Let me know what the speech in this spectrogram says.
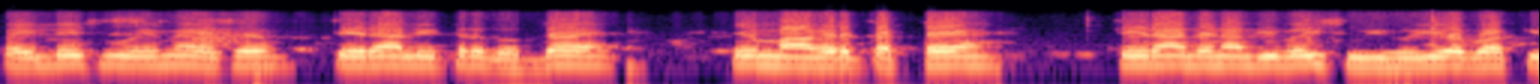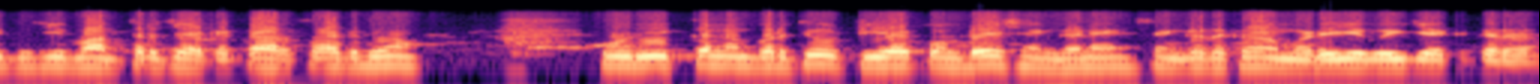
ਪਹਿਲੇ ਸੂਏ ਮੈਸ 13 ਲੀਟਰ ਦੁੱਧ ਹੈ ਤੇ ਮਾਗਰ ਕੱਟਾ ਹੈ। 13 ਦਿਨਾਂ ਦੀ ਬਾਈ ਸੂਈ ਹੋਈ ਆ ਬਾਕੀ ਤੁਸੀਂ ਬੰਤਰ ਚੈੱਕ ਕਰ ਸਕਦੇ ਹੋ। ਪੂਰੀ ਇੱਕ ਨੰਬਰ ਝੋਟੀ ਆ ਕੁੰਡੇ ਸਿੰਘ ਨੇ ਸਿੰਘ ਦਿਖਾ ਮੜੇ ਜੇ ਬਾਈ ਚੈੱਕ ਕਰਾ।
